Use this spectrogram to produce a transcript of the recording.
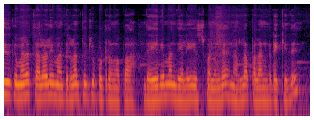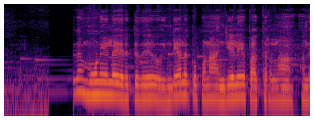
இதுக்கு மேலே தலைவலி மாத்திரைலாம் தூக்கி போட்டுருங்கப்பா. தைரியமாக இந்த இலையை யூஸ் பண்ணுங்கள் நல்லா பலன் கிடைக்கிது. இது மூணு இலை இருக்குது. இந்தியாவுக்கு போனால் அஞ்சு இலையை பார்த்துடலாம் அந்த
